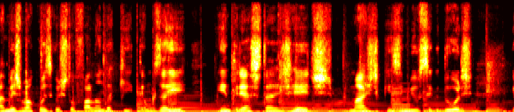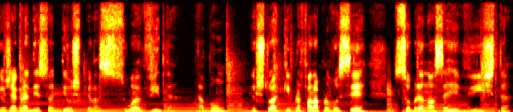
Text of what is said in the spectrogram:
a mesma coisa que eu estou falando aqui. Temos aí entre estas redes mais de 15 mil seguidores. Eu já agradeço a Deus pela sua vida, tá bom? Eu estou aqui para falar para você sobre a nossa revista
